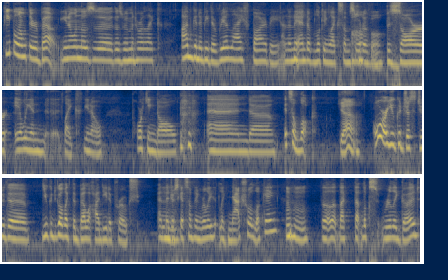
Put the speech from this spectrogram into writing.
people know what they're about. You know, when those uh, those women who are like, "I'm gonna be the real life Barbie," and then they end up looking like some sort Awful. of bizarre alien, uh, like you know, porking doll, and uh, it's a look. Yeah. Or you could just do the you could go like the Bella Hadid approach, and then just get something really like natural looking, mm-hmm. that looks really good.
